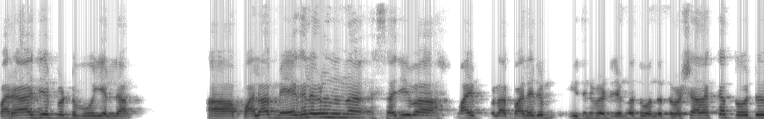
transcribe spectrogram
പരാജയപ്പെട്ടു പോയി എല്ലാം. പല മേഖലകളിൽ നിന്ന് സജീവമായി പല- പലരും ഇതിനു വേണ്ടി രംഗത്ത് വന്നിട്ട് പക്ഷെ അതൊക്കെ തോറ്റ്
